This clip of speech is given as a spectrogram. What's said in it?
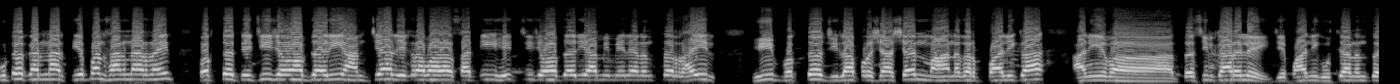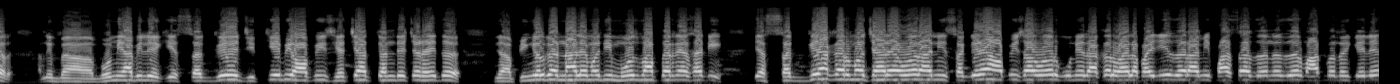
कुठं करणार ते पण सांगणार नाहीत. फक्त त्याची जबाबदारी आमच्या लेकरा बाळासाठी जबाबदारी आम्ही मेल्यानंतर राहील. ही फक्त जिल्हा प्रशासन महानगरपालिका आणि तहसील कार्यालय जे पाणी घुसल्यानंतर आणि भूमी अभिलेख हे सगळे जितके बी ऑफिस ह्याच्यात कंडेचर आहेत पिंगलगड नाल्यामध्ये मोजमाप करण्यासाठी त्या सगळ्या कर्मचाऱ्यावर आणि सगळ्या ऑफिसावर गुन्हे दाखल व्हायला पाहिजे. जर आम्ही पाच सहा जण जर महात्मा केले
